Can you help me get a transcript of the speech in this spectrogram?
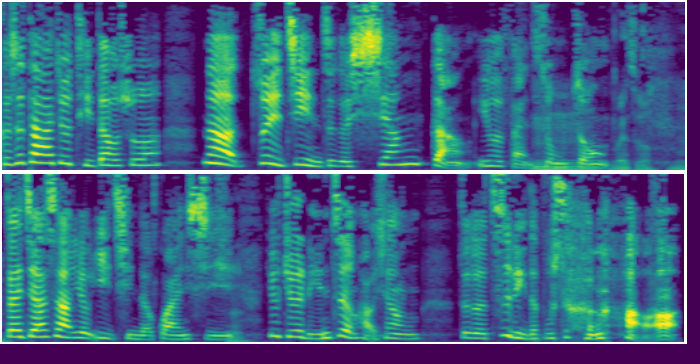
可是大家就提到说，那最近这个香港因为反送中，没错，再加上又疫情的关系，又觉得林郑好像这个治理的不是很好啊。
